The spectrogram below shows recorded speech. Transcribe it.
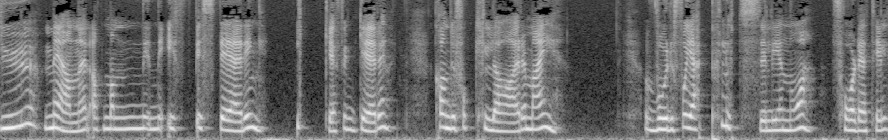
du mener at manifestering ikke fungerer, kan du forklare meg hvorfor jeg plutselig nå får det til?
